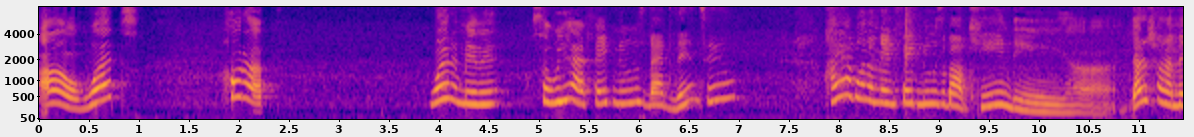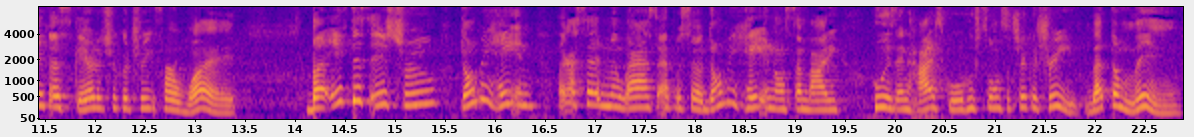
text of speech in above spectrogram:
Oh, what? Hold up. Wait a minute. So we had fake news back then too? How y'all gonna make fake news about candy? Uh, y'all just trying to make us scared to trick or treat for what? But if this is true, don't be hating. Like I said in the last episode, don't be hating on somebody who is in high school who still wants to trick or treat. Let them live.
